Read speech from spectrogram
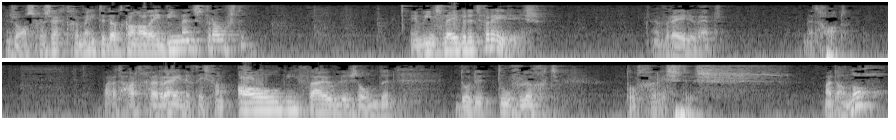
En zoals gezegd, gemeente, dat kan alleen die mens troosten. In wiens leven het vrede is. En vrede werd met God. Waar het hart gereinigd is van al die vuile zonden door de toevlucht tot Christus. Maar dan nog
